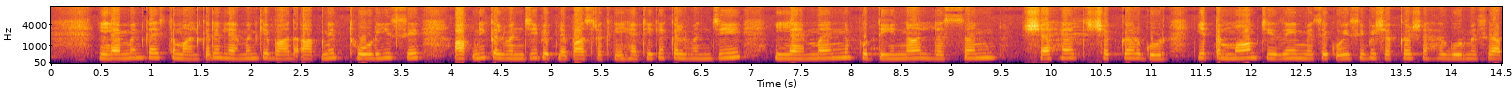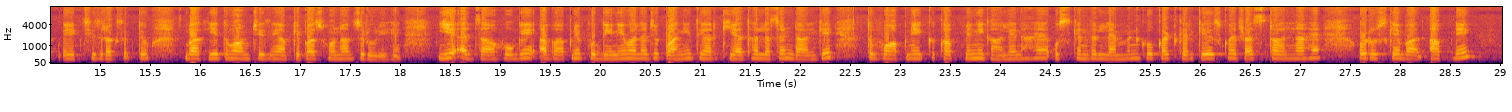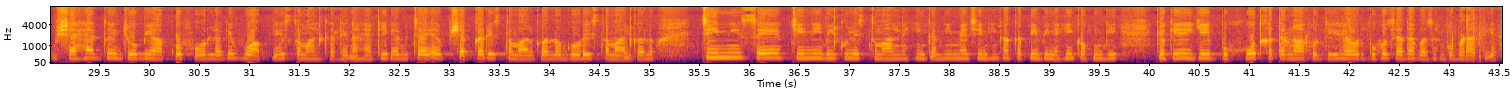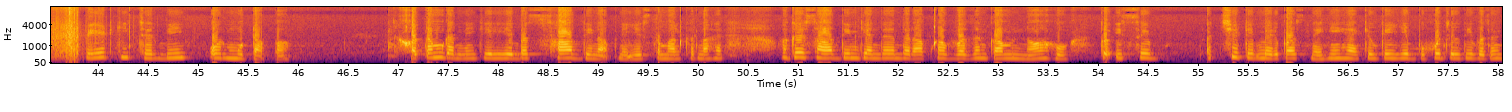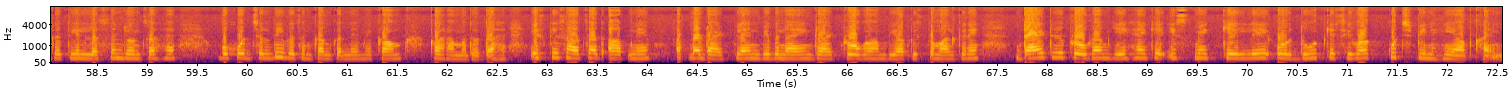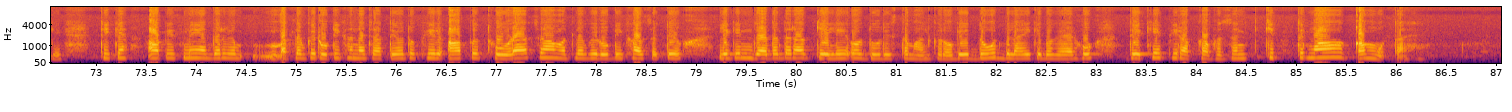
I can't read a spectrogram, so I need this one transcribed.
लेमन का इस्तेमाल करें। लेमन के बाद आपने थोड़ी सी आपने कलवंजी भी अपने पास रखनी है, ठीक है? कलवंजी लेमन पुदीना, लहसन शहद, शक्कर, गुड़, ये तमाम चीज़ें इनमें से कोई सी भी शक्कर, शहद, गुड़ में से आप एक चीज़ रख सकते हो। बाकी ये तमाम चीज़ें आपके पास होना ज़रूरी है। ये अज्जा हो गए। अब आपने पुदीने वाला जो पानी तैयार किया था लहसन डाल के तो वो आपने एक कप में निकाल लेना है। उसके अंदर लेमन को कट करके उसका रस डालना है और उसके बाद आपने शहद जो भी आपको फोड़ लगे, वो आपने इस्तेमाल कर लेना है, ठीक है? चाहे आप शक्कर इस्तेमाल कर लो, गुड़ इस्तेमाल कर लो, चीनी से चीनी बिल्कुल इस्तेमाल नहीं करनी। मैं चीनी का कभी भी नहीं कहूँगी, क्योंकि ये बहुत ख़तरनाक होती है और बहुत ज़्यादा वज़न को बढ़ाती है। पेट की चर्बी और मोटापा ख़त्म करने के लिए बस सात दिन आपने ये इस्तेमाल करना है। अगर सात दिन के अंदर अंदर आपका वज़न कम ना हो तो इससे अच्छी टिप मेरे पास नहीं है, क्योंकि ये बहुत जल्दी वज़न करती है। लहसन जो है बहुत जल्दी वज़न कम करने में काम, कारामद होता है। इसके साथ साथ आपने अपना डाइट प्लान भी बनाएँ डाइट प्रोग्राम भी आप इस्तेमाल करें। डाइट प्रोग्राम ये है कि इसमें केले और दूध के सिवा कुछ भी नहीं आप खाएँगे, ठीक है? आप इसमें अगर मतलब कि रोटी खाना चाहते हो तो फिर आप थोड़ा सा मतलब कि रोटी खा सकते हो, लेकिन ज़्यादातर आप केले और दूध इस्तेमाल करोगे। दूध बिलाई के बगैर हो, देखें फिर आपका वज़न कितना कम होता है।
